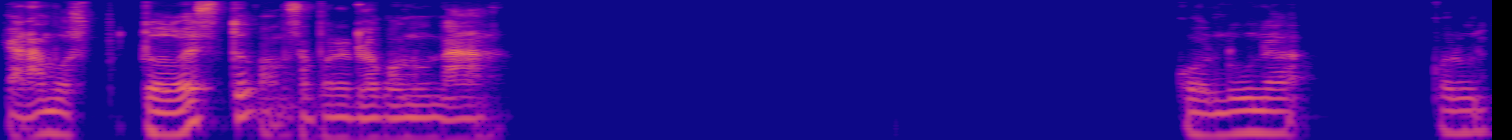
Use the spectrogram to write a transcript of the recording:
ganamos todo esto, vamos a ponerlo con una, con una, con un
